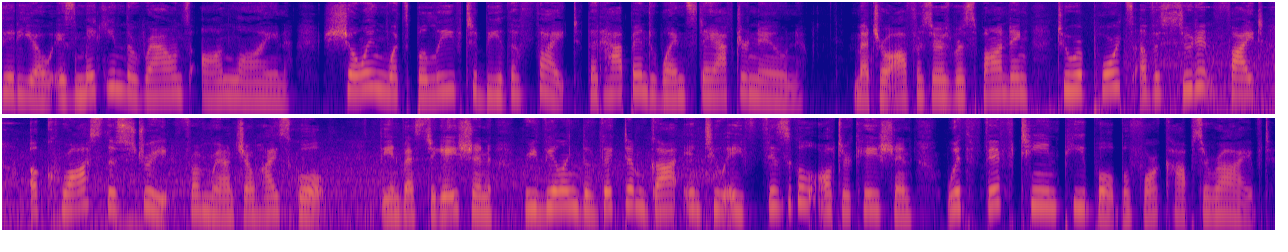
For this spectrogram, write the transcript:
Video is making the rounds online, showing what's believed to be the fight that happened Wednesday afternoon. Metro officers responding to reports of a student fight across the street from Rancho High School. The investigation revealing the victim got into a physical altercation with 15 people before cops arrived.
